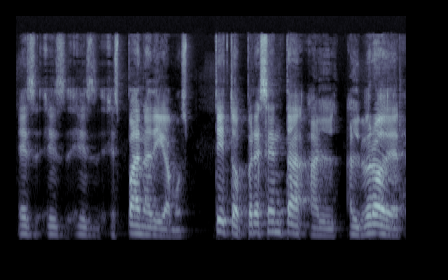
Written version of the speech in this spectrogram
es, es, pana, digamos. Tito, presenta al, al brother.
